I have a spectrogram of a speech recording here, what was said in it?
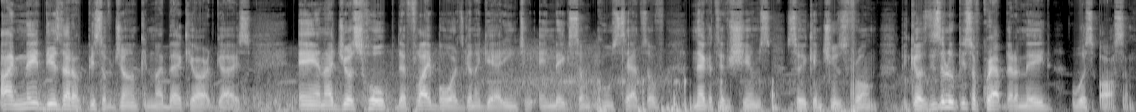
I made this out of a piece of junk in my backyard, guys. And I just hope that Fliteboard is gonna get into and make some cool sets of negative shims so you can choose from. Because this little piece of crap that I made was awesome.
